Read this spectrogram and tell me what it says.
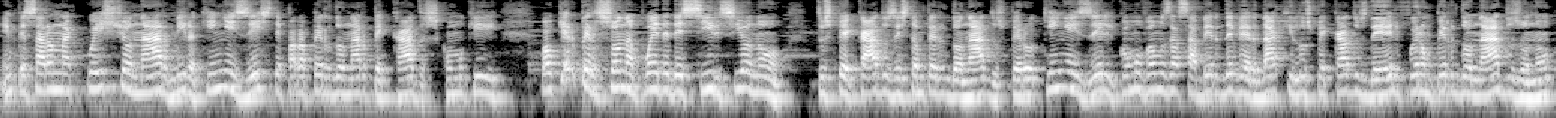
empezaram a questionar, mira, quem existe para perdonar pecados? Como que qualquer pessoa pode dizer sim ou não, tus pecados estão perdonados, pero quem é ele? Como vamos a saber de verdade que os pecados de ele foram perdonados ou não?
